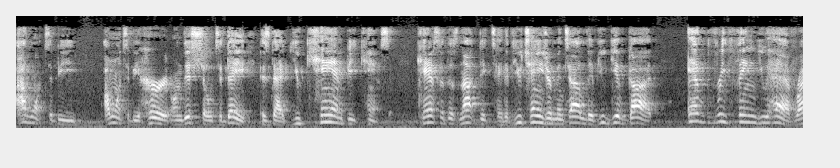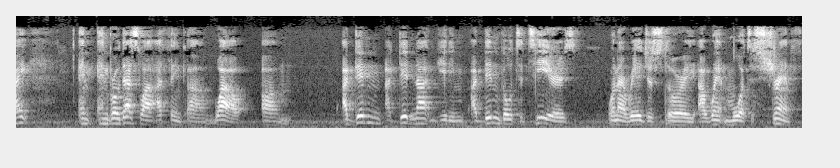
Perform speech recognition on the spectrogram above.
I want to be I want to be heard on this show today is that you can beat cancer. Cancer does not dictate. If you change your mentality, if you give God everything you have, right? And and bro, that's why I think, um, wow, um, I didn't, I did not get him. I didn't go to tears when I read your story. I went more to strength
